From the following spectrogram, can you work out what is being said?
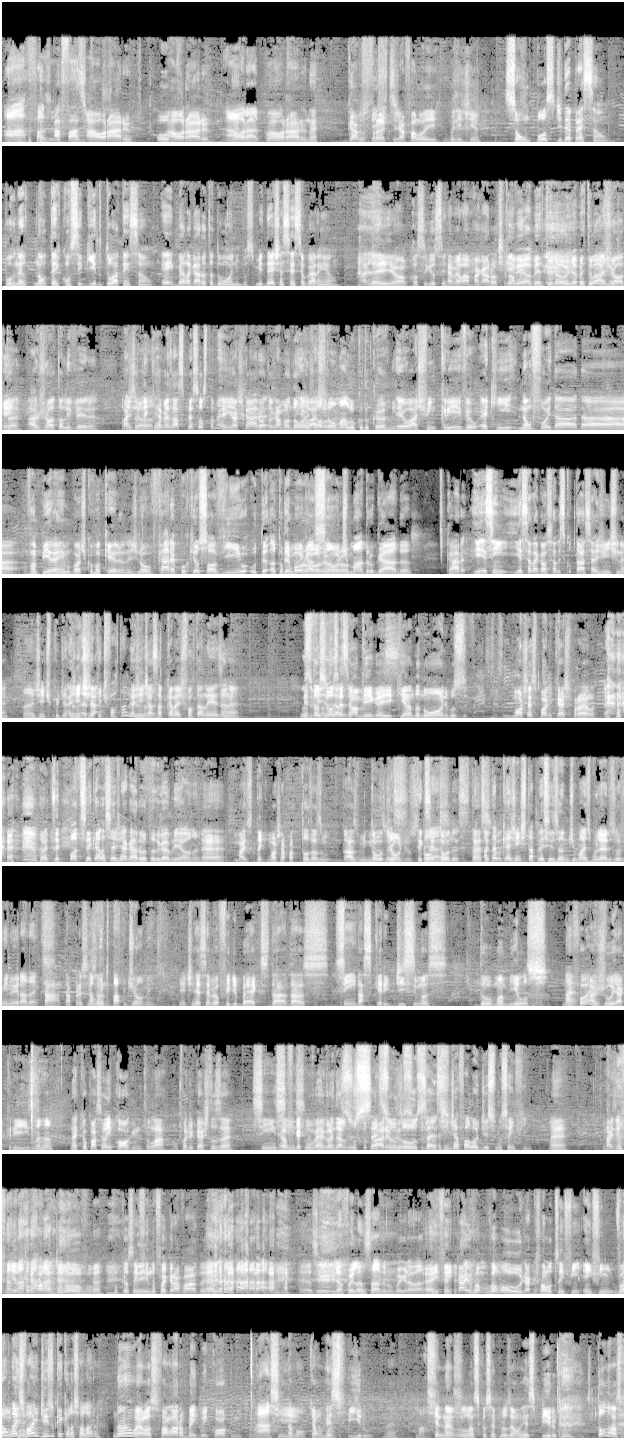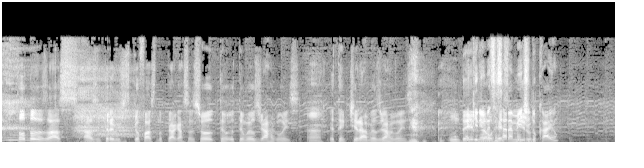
A fase. A fase. A horário. Opa. A horário. A né? horário, A pronto. horário, né? Gabs Franks já falou aí, bonitinho. Sou um poço de depressão por não ter conseguido tua atenção. Ei, bela garota do ônibus, me deixa ser seu garanhão. Olha aí, ó, conseguiu se revelar pra garota. Quem veio a abertura hoje? A Do abertura de AJ? AJ Oliveira. Mas tu tem que revezar as pessoas também. Acho que Cara, a Jota já mandou O um AJ é outro. o maluco do curling. Eu acho incrível é que não foi da, da vampira emo gótico roqueira, né, de novo. Cara, é porque eu só vi o te- a tua Demorou, publicação demorou. de madrugada. Cara, e assim, ia ser legal se ela escutasse a gente, né? A gente podia A gente é já, daqui de Fortaleza. A gente já né? sabe que ela é de Fortaleza, É. né? Os Então, se você tem uma amiga aí que anda no ônibus, mostra esse podcast pra ela. Pode ser. Pode ser que ela seja a garota do Gabriel, né? É, mas tem que mostrar pra todas as, as meninas Todas. de ônibus. Tem que ser Todas. todas. Tá, que ser Até porque a gente tá precisando de mais mulheres ouvindo o Iradex. Tá, tá Tá precisando. muito papo de homem. A gente recebeu feedbacks da- das, Sim. das queridíssimas do Mamilos, né? Ah, foi? A Ju e a Cris, Aham. né? Que eu passei um incógnito lá, o podcast do Zé. Sim, sim. eu fiquei sim. com vergonha delas Sucesso, escutarem os viu? outros. Sucesso. A gente já falou disso no Sem Fim. É. Mas enfim, eu tô falando de novo, porque o Sem Fim não foi gravado ainda. É, esse vídeo já foi lançado, não foi gravado. É, enfim, Caio, vamos, vamos, já que falou do Sem Fim, enfim, vamos não, mas pro- vai, diz o que, que elas falaram. Não, elas falaram bem do incógnito. né? Ah, sim, Que- tá bom. Que é um Tá, massa. respiro, né? Massa. Aquele né, lance que eu sempre uso é um respiro. Todas, todas as, as entrevistas que eu faço no PH Santos eu tenho, eu tenho meus jargões. Ah. Eu tenho que tirar meus jargões. Um É deles que nem é necessariamente respiro. do Caio.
